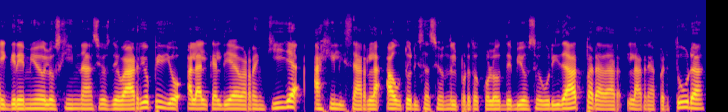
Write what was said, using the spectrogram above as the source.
El gremio de los gimnasios de barrio pidió a la alcaldía de Barranquilla agilizar la autorización del protocolo de bioseguridad para dar la reapertura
